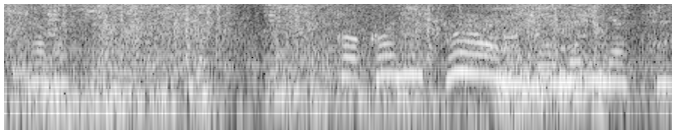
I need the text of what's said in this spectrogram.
き苦しむ魂ここに永遠に眠りなさい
